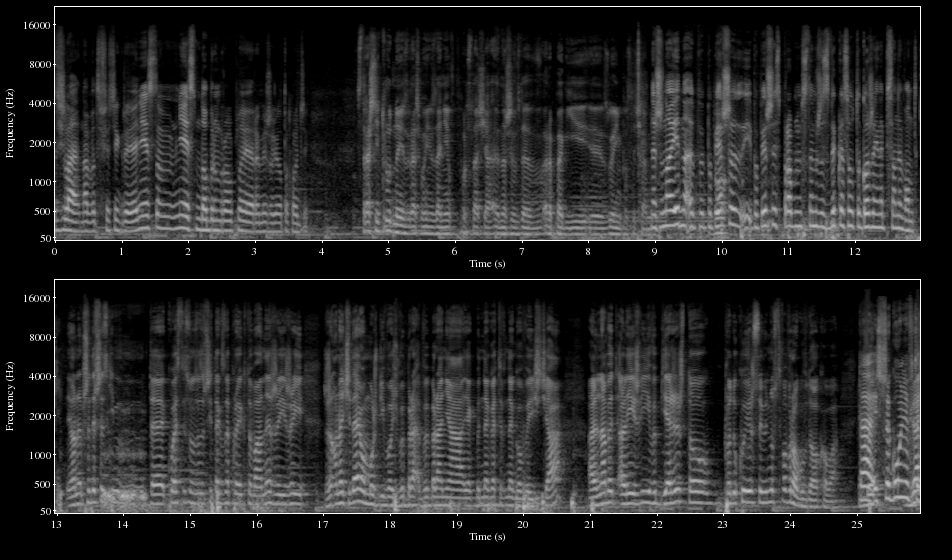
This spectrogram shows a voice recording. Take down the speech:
źle nawet w świecie gry. Ja nie jestem, nie jestem dobrym roleplayerem, jeżeli o to chodzi. Strasznie trudno jest grać moim zdaniem w postaciach, znaczy w te w RPG y, złymi postaciami. Znaczy, no jedna, po, po, pierwsze, po pierwsze jest problem z tym, że zwykle są to gorzej napisane wątki. I one przede wszystkim, te questy są zazwyczaj tak zaprojektowane, że jeżeli, że one ci dają możliwość wybra wybrania jakby negatywnego wyjścia, ale nawet, ale jeżeli je wybierzesz, to produkujesz sobie mnóstwo wrogów dookoła. Tak, i szczególnie w to,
